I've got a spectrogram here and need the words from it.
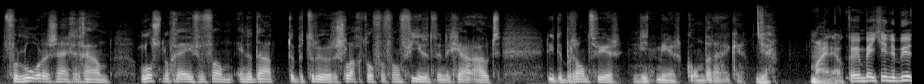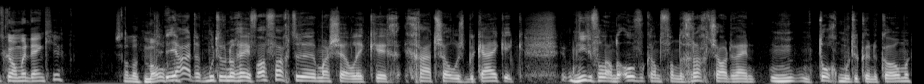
verloren zijn gegaan. Los nog even van inderdaad de betreuren slachtoffer van 24 jaar oud... die de brandweer niet meer kon bereiken. Ja, nou, kun je een beetje in de buurt komen, denk je? Zal het mogelijk? Ja, dat moeten we nog even afwachten, Marcel. Ik, ik ga het zo eens bekijken. Ik, in ieder geval aan de overkant van de gracht zouden wij toch moeten kunnen komen.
